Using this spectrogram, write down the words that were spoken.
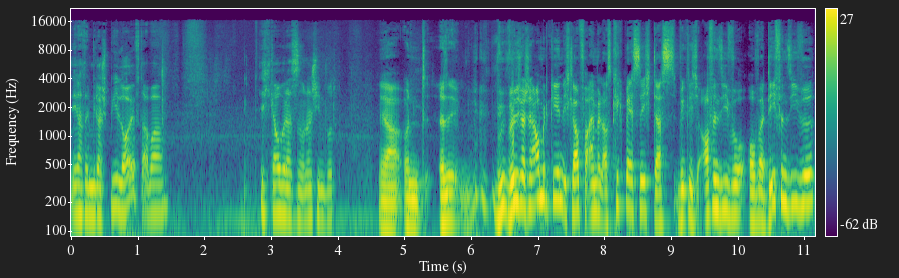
Je nachdem, wie das Spiel läuft, aber ich glaube, dass es ein Unentschieden wird. Ja, und also würde ich wahrscheinlich auch mitgehen. Ich glaube vor allem halt aus Kickbase-Sicht, dass wirklich Offensive over Defensive,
